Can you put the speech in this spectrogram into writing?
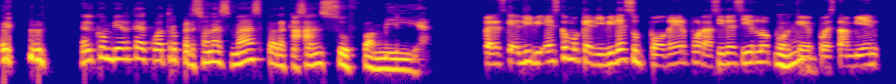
Él convierte a cuatro personas más para que sean su familia. Pero es que es como que divide su poder, por así decirlo, porque pues también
